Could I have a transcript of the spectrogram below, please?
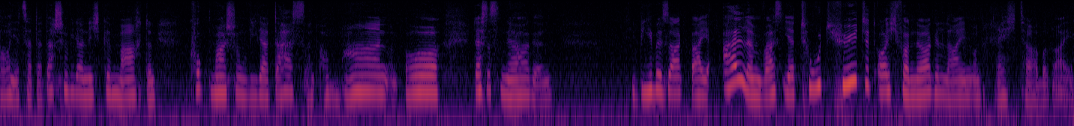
Oh, jetzt hat er das schon wieder nicht gemacht und guck mal schon wieder das und oh Mann und oh, das ist Nörgeln. Die Bibel sagt, bei allem, was ihr tut, hütet euch vor Nörgeleien und Rechthaberei.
